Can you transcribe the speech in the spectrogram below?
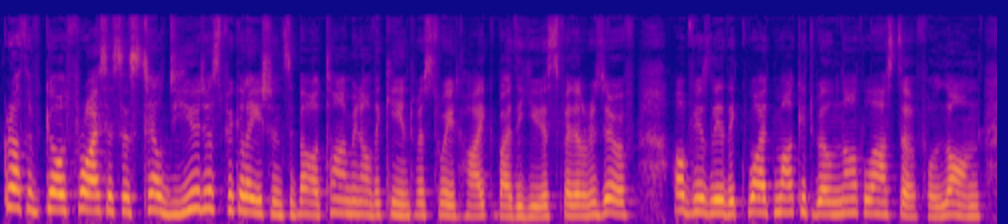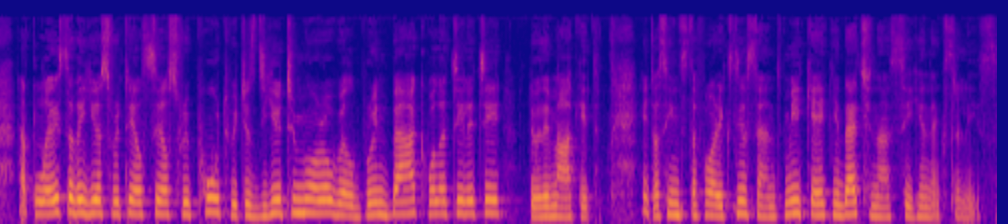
Growth of gold prices is still due to speculations about timing of the key interest rate hike by the U.S. Federal Reserve. Obviously, the quiet market will not last uh, for long. At least uh, the U.S. retail sales report, which is due tomorrow, will bring back volatility to the market. It was InstaForex News and me, Kate Nidachina. See you next release.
